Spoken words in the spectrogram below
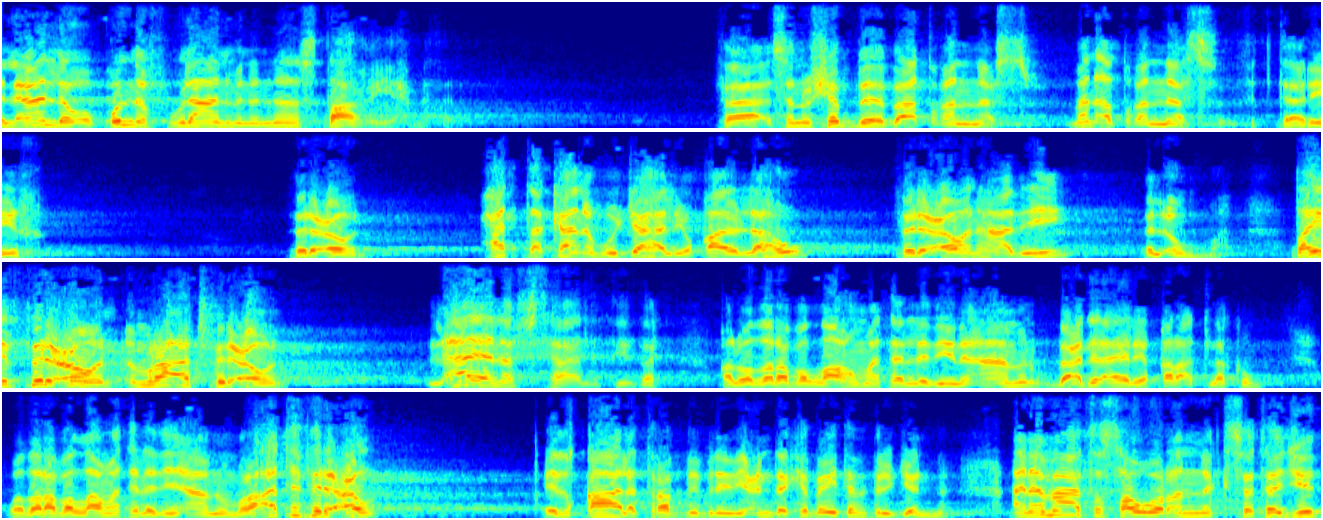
الآن لو قلنا فلان من الناس طاغية مثلا فسنشبه بأطغى الناس. من أطغى الناس في التاريخ؟ فرعون. حتى كان أبو جهل يقال له فرعون هذه الأمة. طيب فرعون امرأة فرعون. الآية نفسها التي ذكر قال وضرب الله مثل الذين آمنوا. بعد الآية اللي قرأت لكم وضرب الله مثل الذين آمنوا امرأة فرعون. إذ قالت رب ابن لي عندك بيتا في الجنة. أنا ما أتصور أنك ستجد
